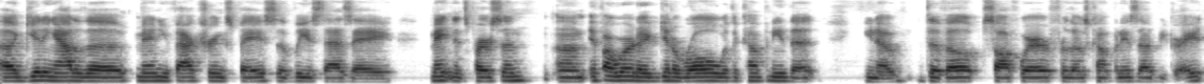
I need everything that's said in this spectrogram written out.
uh, getting out of the manufacturing space, at least as a maintenance person. Um, if I were to get a role with a company that, you know, developed software for those companies, that would be great.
